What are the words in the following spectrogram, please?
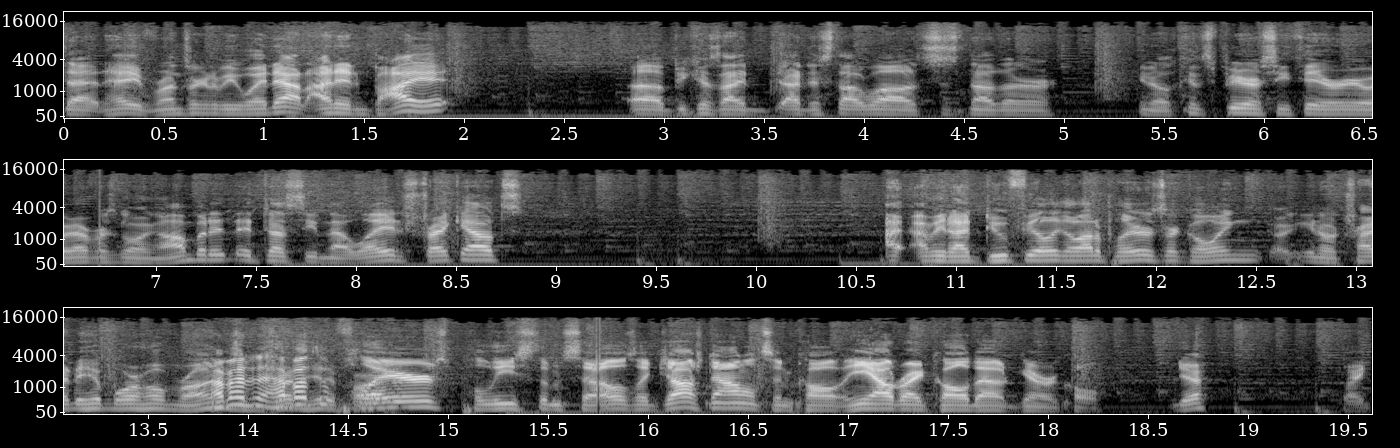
that hey, runs are going to be way down. I didn't buy it uh, because I I just thought, well, it's just another you know conspiracy theory or whatever's going on. But it, it does seem that way. And strikeouts. I, I mean, I do feel like a lot of players are going, you know, trying to hit more home runs. how about how about the hit it farther. players police themselves? Like Josh Donaldson called he outright called out Gerrit Cole. Yeah, Like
